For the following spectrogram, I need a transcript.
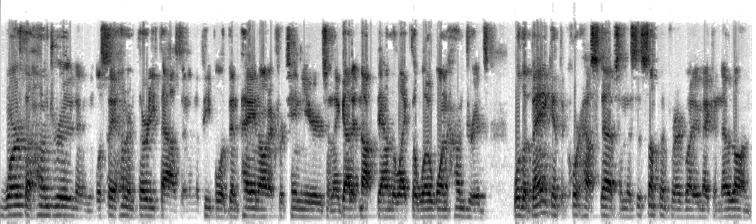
worth a hundred and let's say 130,000 and the people have been paying on it for 10 years and they got it knocked down to like the low 100s. Well, the bank at the courthouse steps, and this is something for everybody to make a note on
